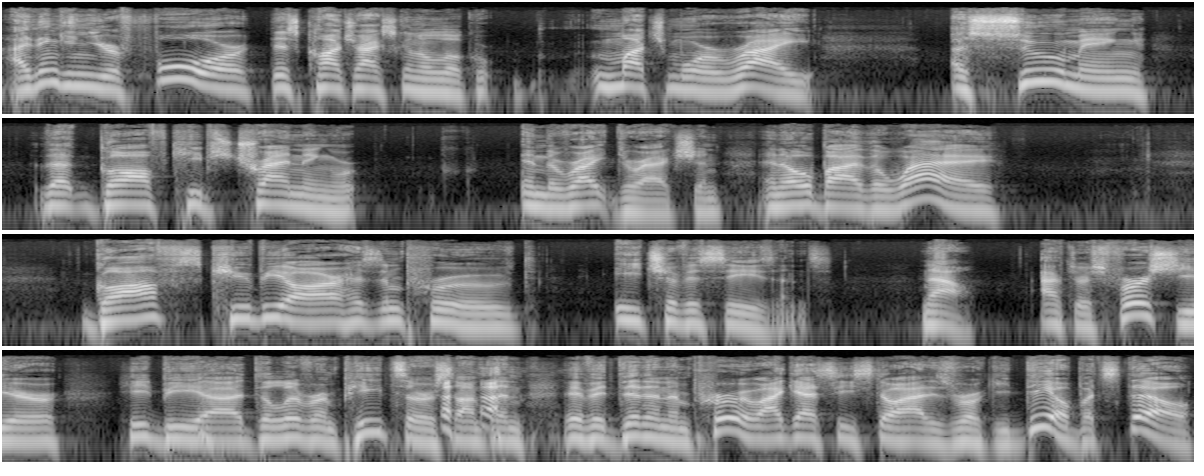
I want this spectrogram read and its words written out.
I think in year four, this contract's going to look much more right, assuming that Goff keeps trending in the right direction. And oh, by the way, Goff's QBR has improved each of his seasons. Now, after his first year, he'd be uh, delivering pizza or something if it didn't improve. I guess he still had his rookie deal, but still.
